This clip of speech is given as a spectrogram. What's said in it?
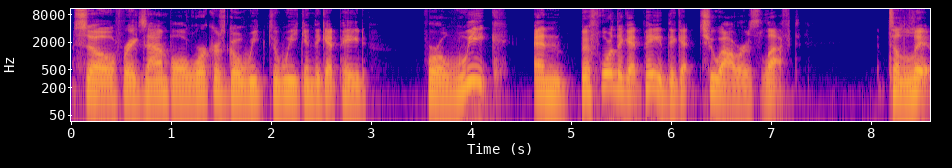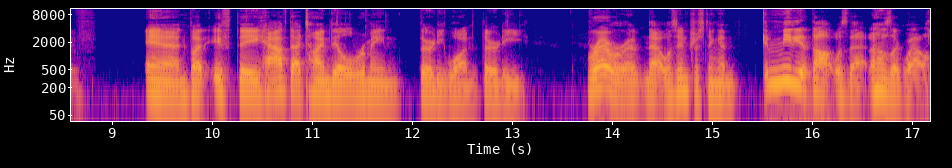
So for example workers go week to week and they get paid for a week and before they get paid they get two hours left to live. And but if they have that time they'll remain 31 30 forever. And that was interesting and immediate thought was that. I was like wow.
